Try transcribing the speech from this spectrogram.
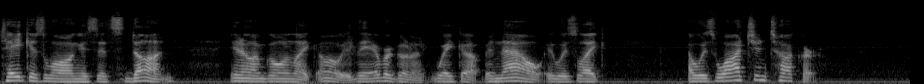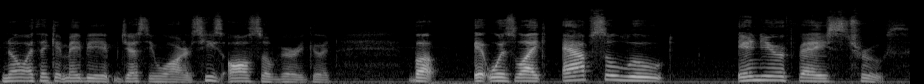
take as long as it's done, you know, I'm going like, oh, are they ever going to wake up? And now it was like, I was watching Tucker. No, I think it may be Jesse Watters. He's also very good. But it was like absolute in your face truth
